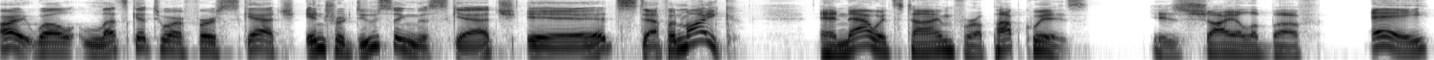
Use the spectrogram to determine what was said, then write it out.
All right, well, let's get to our first sketch. Introducing the sketch, it's Steph and Mike. And now it's time for a pop quiz. Is Shia LaBeouf A,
